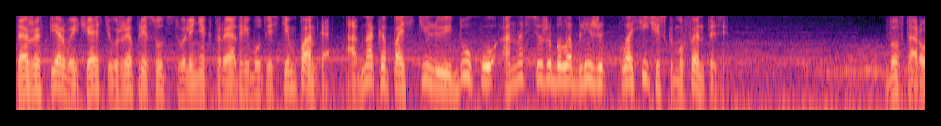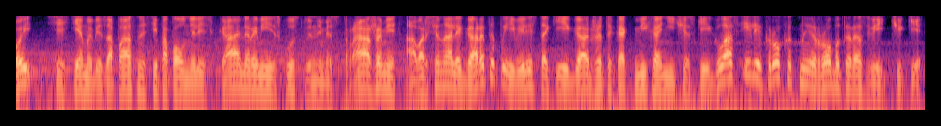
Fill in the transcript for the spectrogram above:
Даже в первой части уже присутствовали некоторые атрибуты стимпанка, однако по стилю и духу она все же была ближе к классическому фэнтези. Во второй системы безопасности пополнились камерами и искусственными стражами, а в арсенале Гаррета появились такие гаджеты, как механический глаз или крохотные роботы-разведчики.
